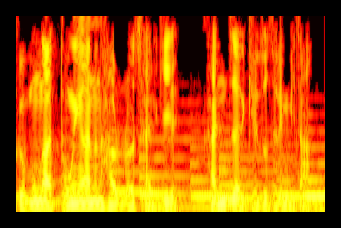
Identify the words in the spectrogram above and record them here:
그분과 동행하는 하루로 살길 간절히 기도드립니다.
